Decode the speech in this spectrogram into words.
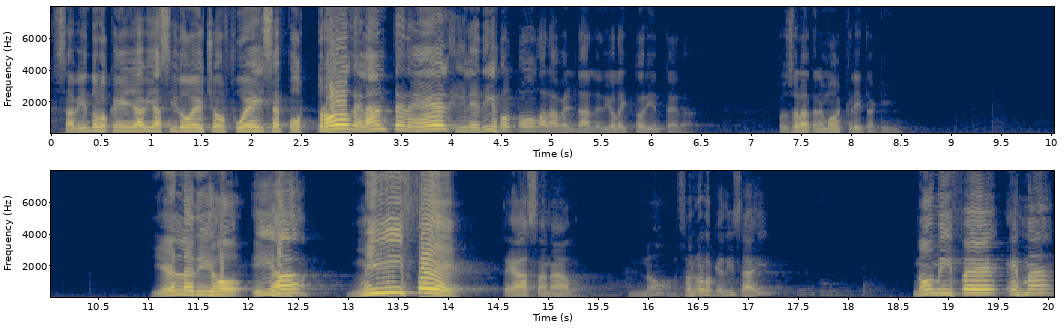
Sabiendo lo que ella había sido hecho, fue y se postró delante de él y le dijo toda la verdad. Le dio la historia entera. Por eso la tenemos escrita aquí. Y él le dijo, hija, mi fe te ha sanado. No, eso no es lo que dice ahí. No mi fe, es más,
